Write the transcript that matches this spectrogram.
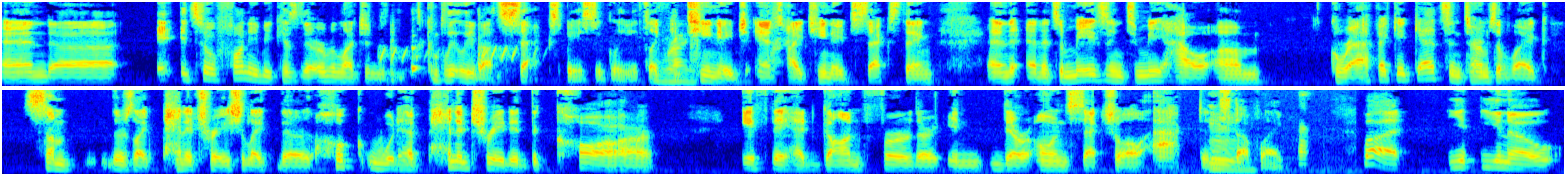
and uh, it, it's so funny because the urban legend is completely about sex. Basically, it's like Right. the teenage anti-teenage sex thing, and and it's amazing to me how um, graphic it gets in terms of like some there's like penetration, like the hook would have penetrated the car if they had gone further in their own sexual act and stuff like that. But you, you know,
